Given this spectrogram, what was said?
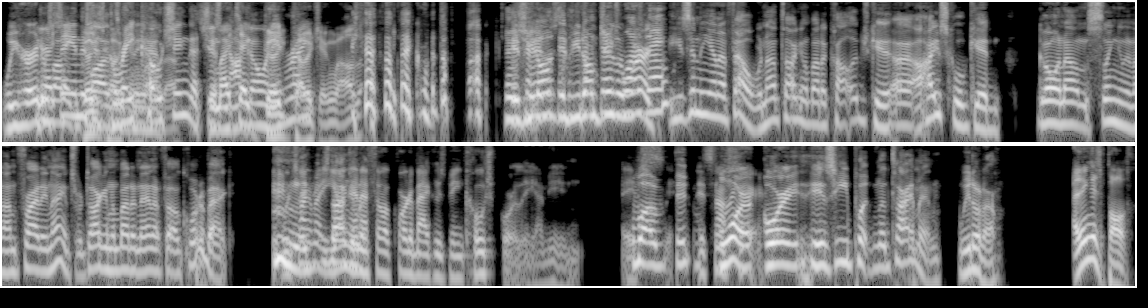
we heard you're about saying the this good is clause great in the- coaching that's he just might not take going good in right. coaching well. like what the fuck? If you don't, if you don't do the work, he's in the NFL. We're not talking about a college kid, uh, a high school kid going out and slinging it on Friday nights. We're talking about an NFL quarterback. We're talking about a he's young not gonna- NFL quarterback who's being coached poorly. I mean, it's, well, it, it's not or fair. or is he putting the time in? We don't know. I think it's both.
